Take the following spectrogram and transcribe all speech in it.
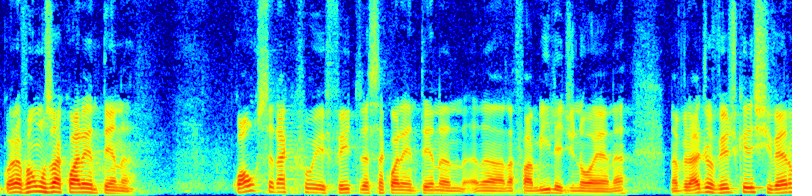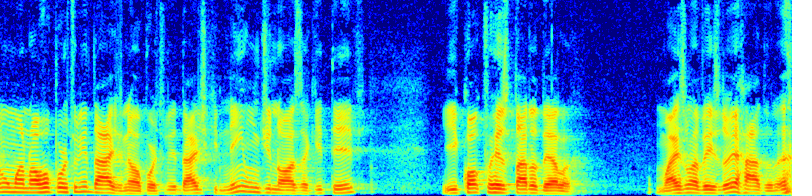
Agora vamos à quarentena. Qual será que foi o efeito dessa quarentena na, na, família de Noé, né? Na verdade, eu vejo que eles tiveram uma nova oportunidade, né? Uma oportunidade que nenhum de nós aqui teve. E qual foi o resultado dela? Mais uma vez deu errado, né?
